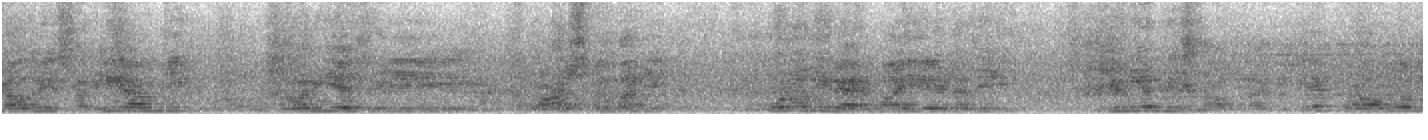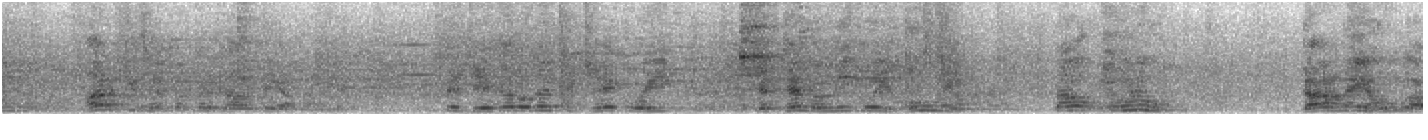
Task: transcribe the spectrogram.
ਚੌਧਰੀ ਸਗਲੀ ਰਾਮ ਜੀ ਸਵਰਗੀ ਸ੍ਰੀ ਸੁਭਾਸ਼ ਸ਼ਰਮਾ ਜੀ, ਉਹਨਾਂ ਦੀ ਰਹਿਨਮਾਈ ਹੇਠ ਅਸੀਂ ਯੂਨੀਅਨ ਦੀ ਸਥਾਪਨਾ ਕੀਤੀ। ਇਹ ਪ੍ਰੋਬਲਮ ਹਰ ਕਿਸੇ ਪੱਤਰਕਾਰ ਤੇ ਆਉਂਦੀ ਹੈ। ਤੇ ਜੇਕਰ ਉਹਦੇ ਪਿੱਛੇ ਕੋਈ ਜਥੇਬੰਦੀ ਕੋਈ ਹੋਊਗੀ ਤਾਂ ਉਹਨੂੰ ਡਰ ਨਹੀਂ ਹੋਊਗਾ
